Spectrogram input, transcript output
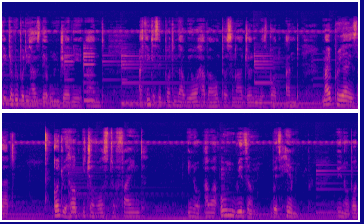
think everybody has their own journey and I think it's important that we all have our own personal journey with God. And my prayer is that God will help each of us to find, you know, our own rhythm with Him. You know, but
